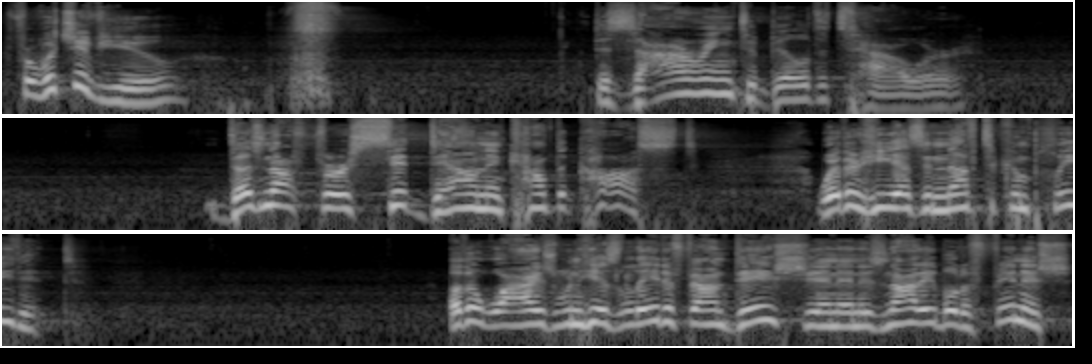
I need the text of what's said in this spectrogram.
For which of you, desiring to build a tower, does not first sit down and count the cost, whether he has enough to complete it? Otherwise, when he has laid a foundation and is not able to finish,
